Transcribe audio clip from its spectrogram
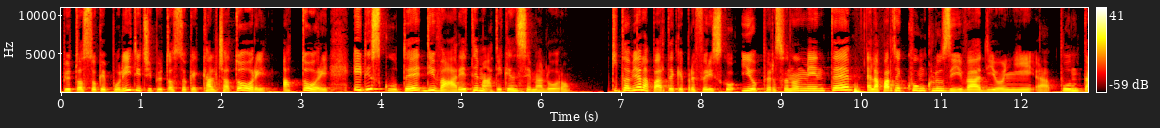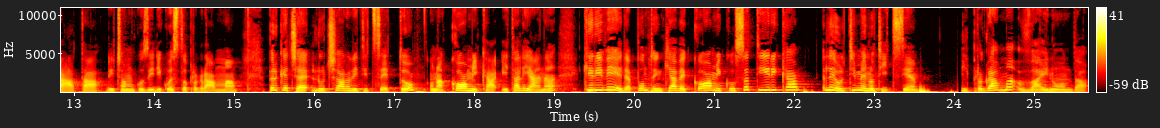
piuttosto che politici, piuttosto che calciatori, attori, e discute di varie tematiche insieme a loro. Tuttavia la parte che preferisco io personalmente è la parte conclusiva di ogni eh, puntata, diciamo così, di questo programma, perché c'è Luciana Di Tizzetto, una comica italiana, che rivede appunto in chiave comico-satirica le ultime notizie. Il programma va in onda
